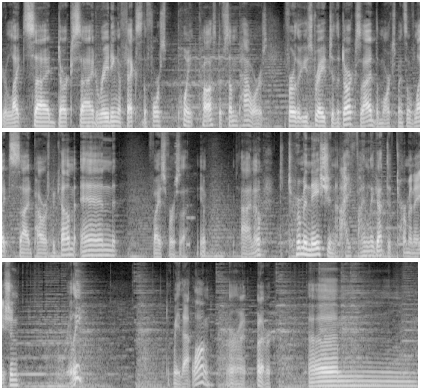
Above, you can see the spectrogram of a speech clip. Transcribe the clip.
Your light side, dark side rating affects the force point cost of some powers. The further you stray to the dark side, the more expensive light side powers become, and vice versa. Yep, I know. Determination. I finally got determination. Really? Took me that long? Alright, whatever. Um,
